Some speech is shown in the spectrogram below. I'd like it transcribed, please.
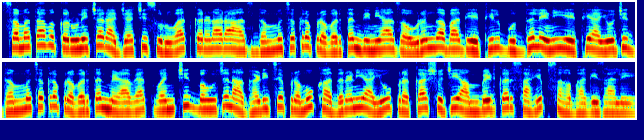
समता व करुणेच्या राज्याची सुरुवात करणारा आज धम्मचक्र प्रवर्तन दिनी आज औरंगाबाद येथील बुद्धलेणी येथे आयोजित धम्मचक्र प्रवर्तन मेळाव्यात वंचित बहुजन आघाडीचे प्रमुख आदरणीय आयु प्रकाशजी आंबेडकर साहेब सहभागी झाले.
